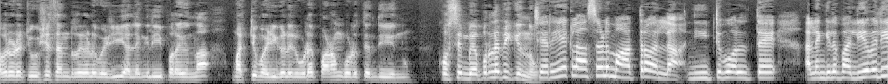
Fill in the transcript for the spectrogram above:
അവരുടെ ട്യൂഷൻ സെന്ററുകൾ വഴി അല്ലെങ്കിൽ ഈ പറയുന്ന മറ്റു വഴികളിലൂടെ പണം കൊടുത്ത് എന്ത് ചെയ്യുന്നു? ക്വസ്റ്റ്യൻ പേപ്പർ ലഭിക്കുന്നു. ചെറിയ ക്ലാസ്സുകൾ മാത്രമല്ല നീറ്റ് പോലത്തെ അല്ലെങ്കിൽ വലിയ വലിയ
